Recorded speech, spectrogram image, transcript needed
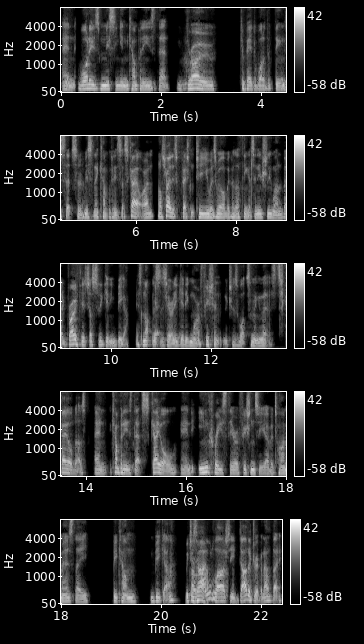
And what is missing in companies that grow compared to what are the things that sort of miss in their companies at scale, right? And I'll throw this question to you as well, because I think it's an interesting one, but growth is just sort of getting bigger. It's not necessarily getting more efficient, which is what something that scale does. And companies that scale and increase their efficiency over time as they become bigger, which is hard. all largely data driven, aren't they?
